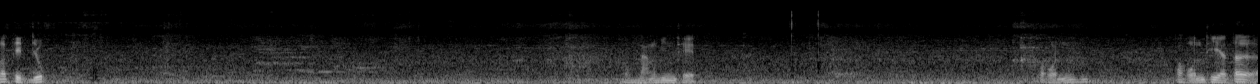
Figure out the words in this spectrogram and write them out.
รถผิดยุคโรงหนังวินเทจพหล พหลเทียเตอร์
